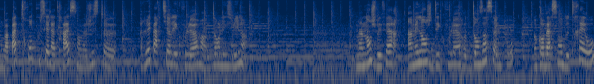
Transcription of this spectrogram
On va pas trop pousser la trace, on va juste euh, répartir les couleurs dans les huiles. Maintenant, je vais faire un mélange des couleurs dans un seul pot. Donc en versant de très haut,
